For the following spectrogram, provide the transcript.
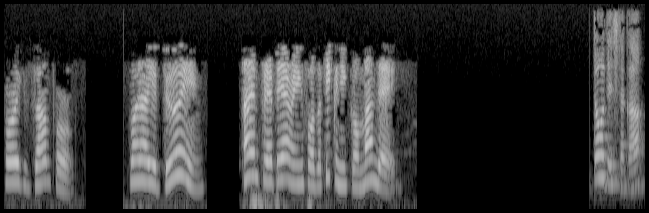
For example, What are you doing? I'm preparing for the picnic on Monday. どうでしたか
